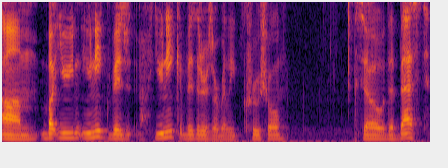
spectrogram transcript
Um, but unique vis- unique visitors are really crucial. So the best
